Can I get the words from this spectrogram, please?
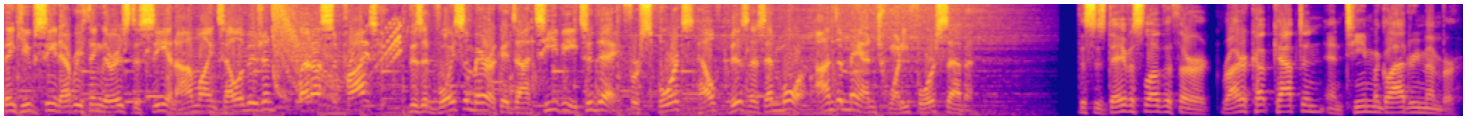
Think you've seen everything there is to see in online television? Let us surprise you. Visit VoiceAmerica.tv today for sports, health, business, and more on demand 24 7. This is Davis Love III, Ryder Cup captain and Team McGladrey member.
